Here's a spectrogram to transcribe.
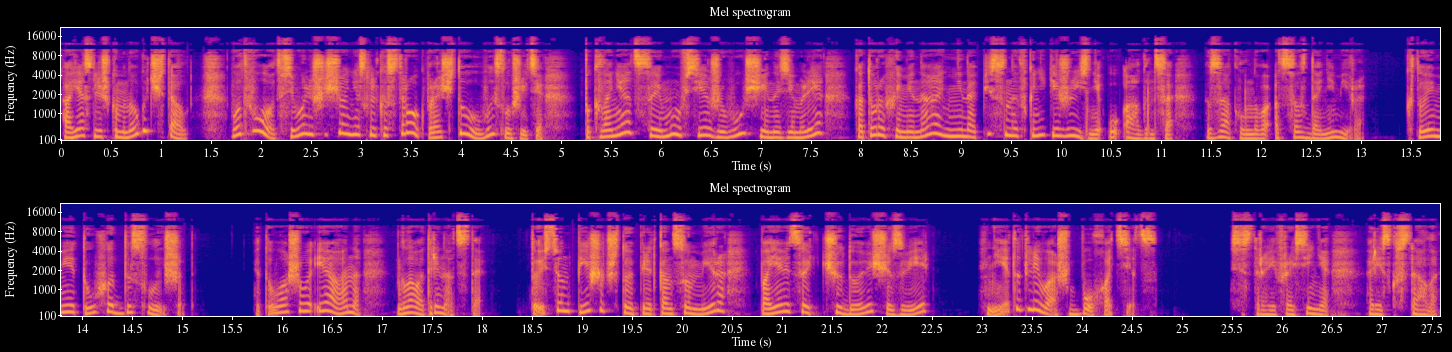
А я слишком много читал? Вот-вот, всего лишь еще несколько строк прочту, выслушайте. Поклоняться ему все живущие на земле, которых имена не написаны в книге жизни у Агнца, закланного от создания мира. Кто имеет ухо, да слышит. Это у вашего Иоанна, глава 13. То есть он пишет, что перед концом мира появится чудовище, зверь. Не этот ли ваш Бог-отец? Сестра Ефросиния резко встала.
